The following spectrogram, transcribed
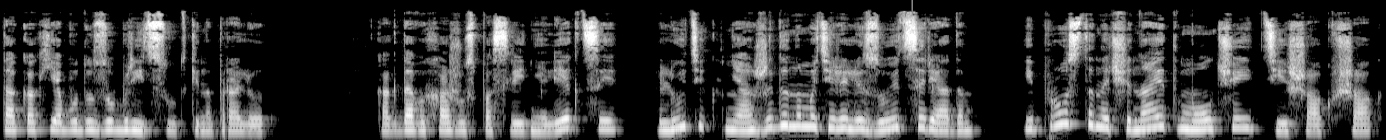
так как я буду зубрить сутки напролет. Когда выхожу с последней лекции, Лютик неожиданно материализуется рядом и просто начинает молча идти шаг в шаг.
